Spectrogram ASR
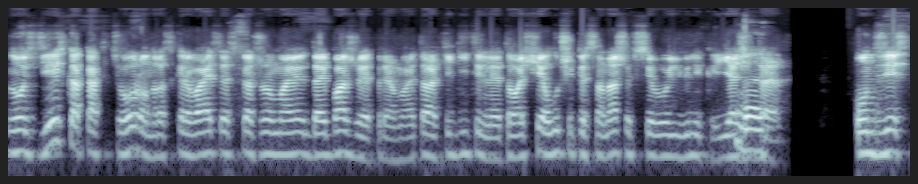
Но здесь, как актер, он раскрывается, я скажу, мой, дай боже, прямо. Это офигительно. Это вообще лучший персонаж из всего Великой, я Да. считаю. Он здесь,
